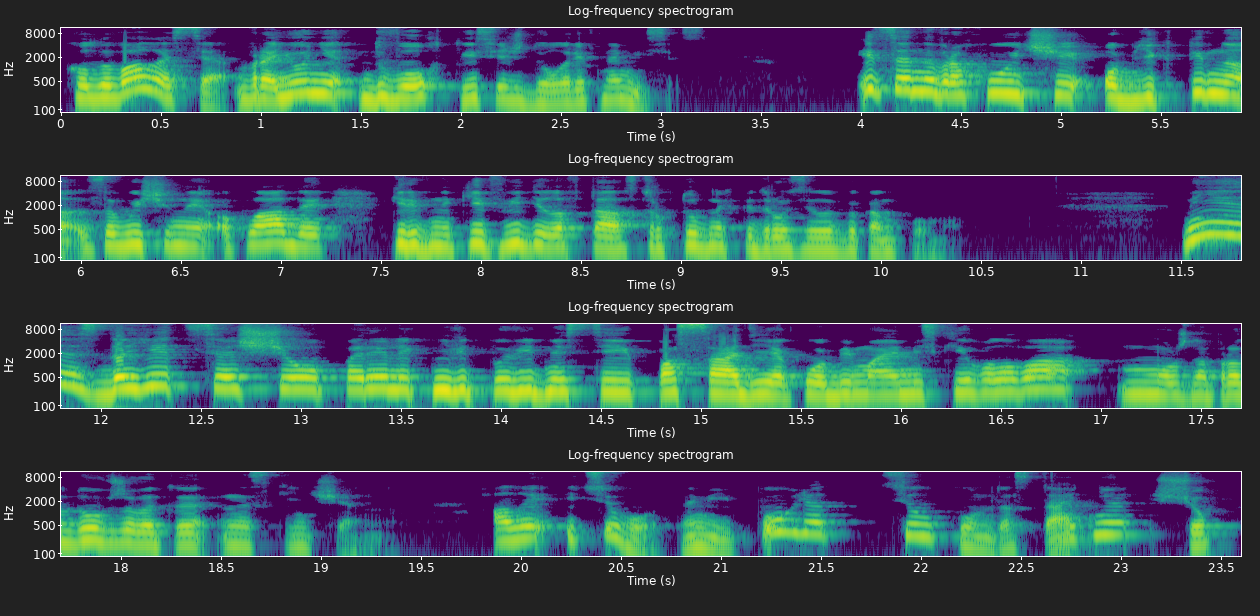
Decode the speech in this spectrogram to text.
коливалися в районі 2 тисяч доларів на місяць. І це не врахуючи об'єктивно завищені оклади керівників відділів та структурних підрозділів виконкому. Мені здається, що перелік невідповідності посаді, яку обіймає міський голова, можна продовжувати нескінченно. Але і цього, на мій погляд, цілком достатньо, щоб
